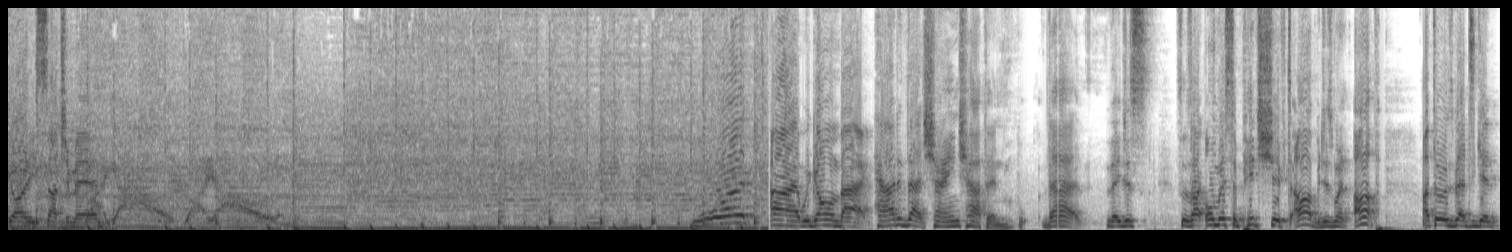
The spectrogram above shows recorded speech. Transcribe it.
God, he's such a man. What? Alright, we're going back. How did that change happen? That, they just, so it's like almost a pitch shift up. It just went up. I thought it was about to get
